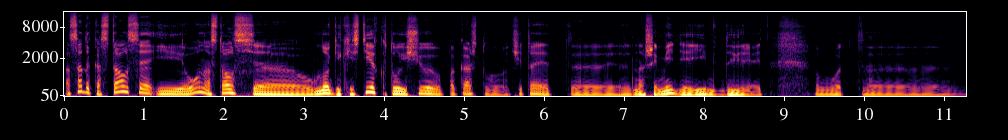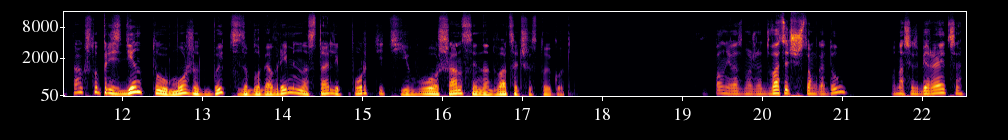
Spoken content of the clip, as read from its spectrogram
Осадок остался, и он остался у многих из тех, кто еще пока что читает э, наши медиа и им доверяет. Вот. Э, так что президенту, может быть, заблаговременно стали портить его шансы на 26 год. Вполне возможно. В 26 году у нас избирается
